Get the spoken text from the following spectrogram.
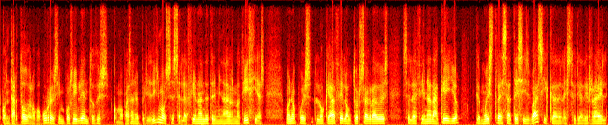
contar todo lo que ocurre, es imposible. Entonces, como pasa en el periodismo, se seleccionan determinadas noticias. Bueno, pues lo que hace el autor sagrado es seleccionar aquello que muestra esa tesis básica de la historia de Israel,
